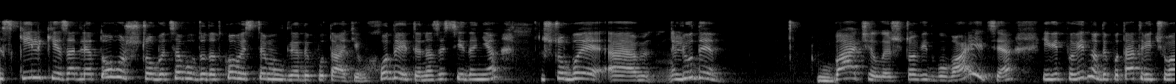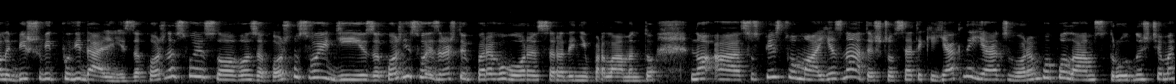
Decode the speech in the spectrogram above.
скільки задля того, щоб це був додатковий стимул для депутатів ходити на засідання, щоб е, люди. Бачили, що відбувається, і відповідно депутати відчували більшу відповідальність за кожне своє слово, за кожну свою дію, за кожні свої зрештою переговори всередині парламенту. Ну а суспільство має знати, що все-таки як не як з горем пополам, з труднощами,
